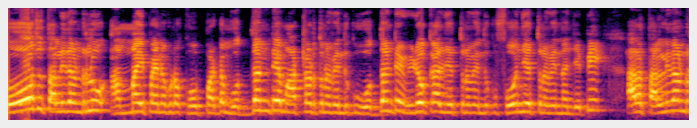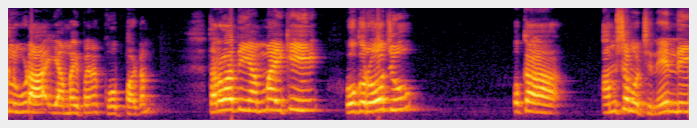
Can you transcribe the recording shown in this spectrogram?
రోజు తల్లిదండ్రులు అమ్మాయి పైన కూడా కోప్పడడం వద్దంటే మాట్లాడుతున్నావు ఎందుకు? వద్దంటే వీడియో కాల్ చేస్తున్నావు ఎందుకు? ఫోన్ చేస్తున్నావు ఎందుకు? అని చెప్పి అలా తల్లిదండ్రులు కూడా ఈ అమ్మాయి పైన కోప్పడడం. తర్వాత ఈ అమ్మాయికి ఒకరోజు ఒక అంశం వచ్చింది. ఏంది?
